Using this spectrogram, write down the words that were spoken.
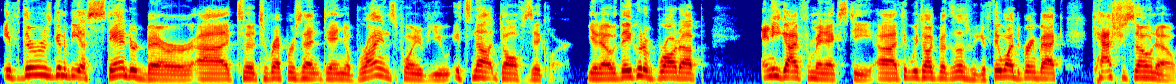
if there was going to be a standard bearer uh, to to represent Daniel Bryan's point of view, it's not Dolph Ziggler. You know, they could have brought up any guy from NXT. Uh, I think we talked about this last week. If they wanted to bring back Kassius Ohno,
